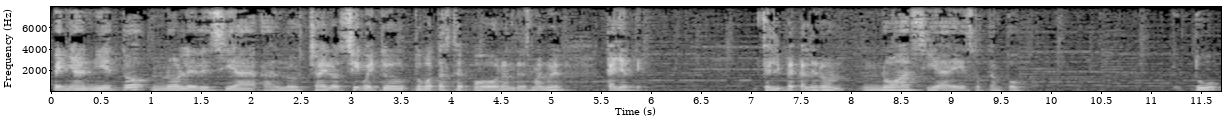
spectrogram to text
Peña Nieto no le decía a los chairos, sí, güey, tú, tú votaste por Andrés Manuel, cállate. Felipe Calderón no hacía eso tampoco. Tú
